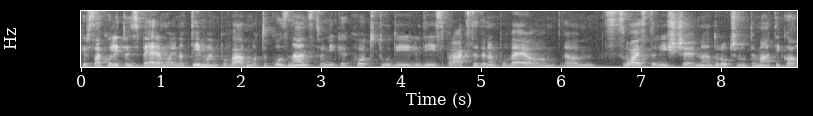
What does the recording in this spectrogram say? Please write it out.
ker vsako leto izberemo eno temo in povabimo tako znanstvenike, kot tudi ljudi iz prakse, da nam povejo um, svoje stališče na določeno tematiko.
